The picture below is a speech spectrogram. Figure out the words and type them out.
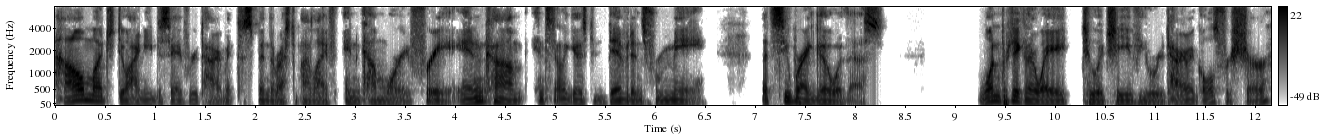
How much do I need to save for retirement to spend the rest of my life income worry free? Income instantly goes to dividends for me. Let's see where I go with this. One particular way to achieve your retirement goals for sure.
